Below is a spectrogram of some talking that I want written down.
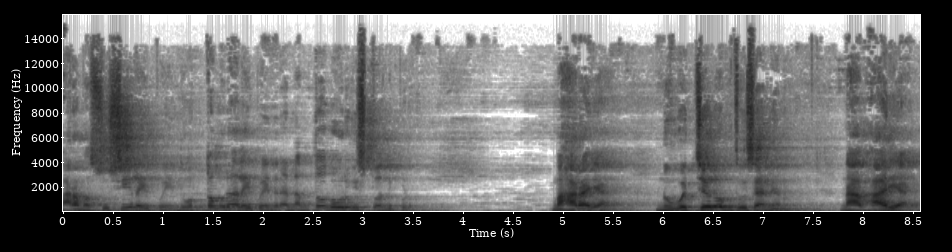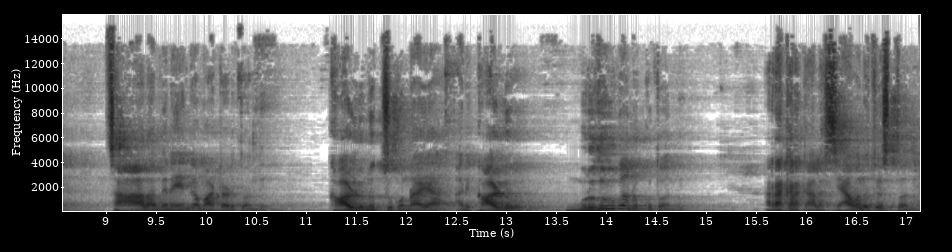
పరమ సుశీలైపోయింది ఉత్తమురాలైపోయింది నన్ను ఎంతో గౌరవిస్తోంది ఇప్పుడు. మహారాజా నువ్వు వచ్చేలోపు చూశాను నేను. నా భార్య చాలా వినయంగా మాట్లాడుతోంది. కాళ్ళు నొచ్చుకున్నాయా అని కాళ్ళు మృదువుగా నొక్కుతోంది. రకరకాల సేవలు చేస్తోంది.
